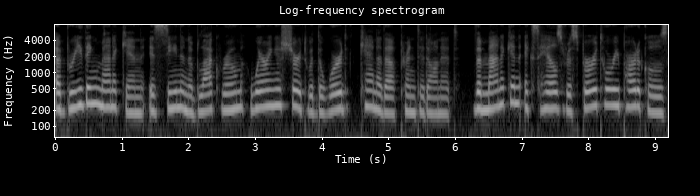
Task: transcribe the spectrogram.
A breathing mannequin is seen in a black room wearing a shirt with the word Canada printed on it. The mannequin exhales respiratory particles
